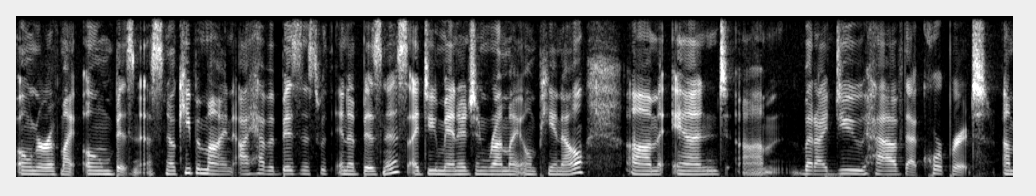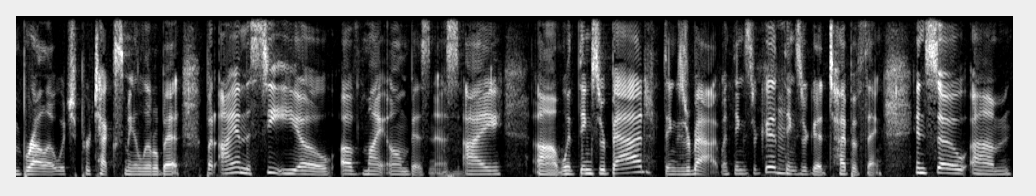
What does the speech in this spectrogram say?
owner of my own business. Now, keep in mind, I have a business within a business. I do manage and run my own P and L, um, and um, but I do have that corporate umbrella which protects me a little bit. But I am the CEO of my own business. I uh, when things are bad, things are bad. When things are good, things are good. Type of thing. And so. Um,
